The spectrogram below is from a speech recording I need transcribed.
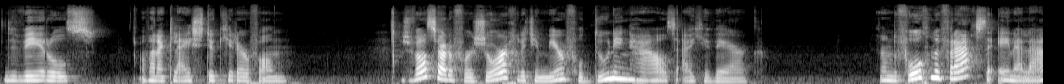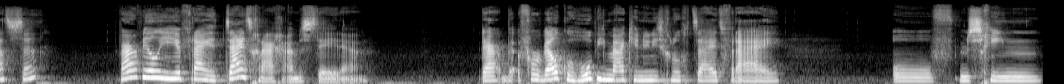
de wereld of aan een klein stukje daarvan? Dus wat zou ervoor zorgen dat je meer voldoening haalt uit je werk? En dan de volgende vraag is de ene na laatste. Waar wil je je vrije tijd graag aan besteden? Daar, voor welke hobby maak je nu niet genoeg tijd vrij? Of misschien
